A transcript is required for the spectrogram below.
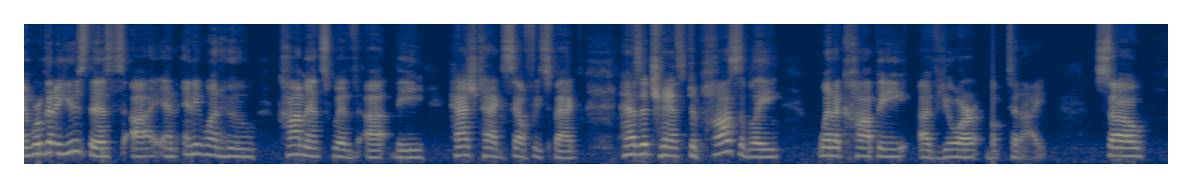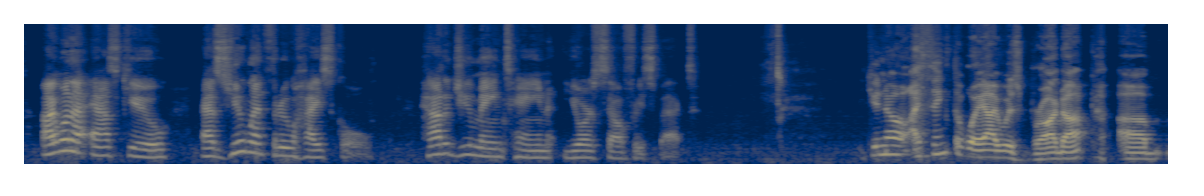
And we're going to use this. Uh, and anyone who comments with uh, the hashtag self respect has a chance to possibly win a copy of your book tonight. So I want to ask you as you went through high school, how did you maintain your self respect? You know, I think the way I was brought up, um,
